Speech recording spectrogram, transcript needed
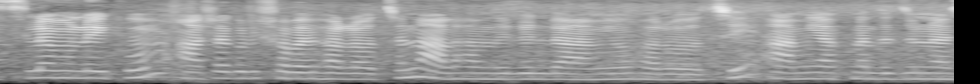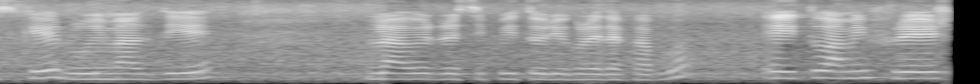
আসসালামু আলাইকুম। আশা করি সবাই ভালো আছেন। আলহামদুলিল্লাহ, আমিও ভালো আছি। আমি আপনাদের জন্য আজকে রুই মাছ দিয়ে লাউয়ের রেসিপি তৈরি করে দেখাবো। এই তো আমি ফ্রেশ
